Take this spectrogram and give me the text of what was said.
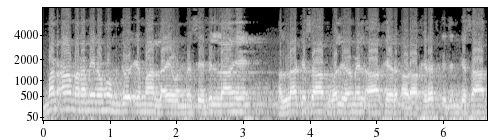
من آمن منہم، جو ایمان لائے ان میں سے باللہ، اللہ کے ساتھ، والیوم الاخر اور آخرت کے دن کے ساتھ۔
